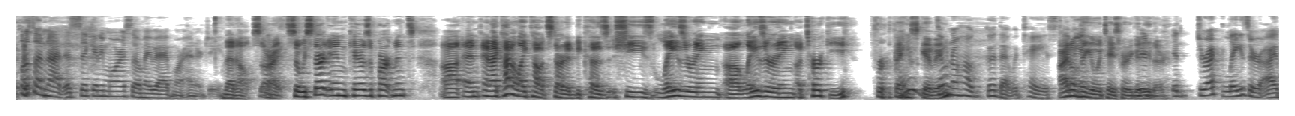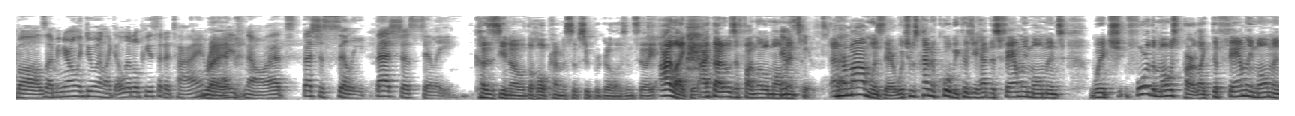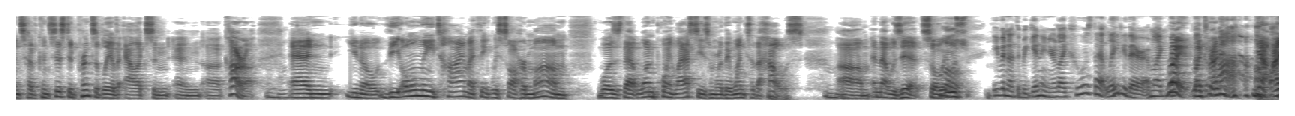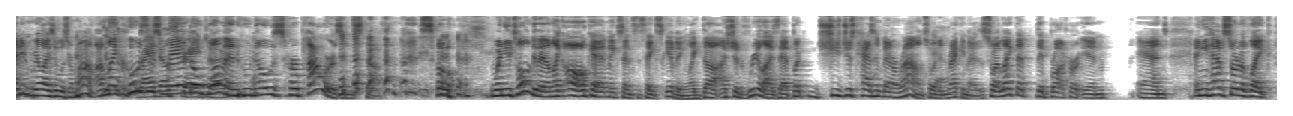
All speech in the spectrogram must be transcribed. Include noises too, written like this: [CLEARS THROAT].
Plus, I'm [LAUGHS] not as sick anymore, so maybe I have more energy. That helps. All Yes. right. So we start in Kara's apartment, uh, and and I kind of liked how it started because she's lasering uh, lasering a turkey for Thanksgiving. I don't know how good that would taste. I don't mean, think it would taste very good either. It direct laser eyeballs. I mean, you're only doing like a little piece at a time. Right. I, no, that's that's just silly. That's just silly. Because you know the whole premise of Supergirl isn't silly. I liked it. I thought it was a fun little It moment. was cute. And her mom was there, which was kind of cool because you had this family moment, which for the most part, like the family moments have consisted principally of Alex and, and uh, Kara. Mhm. And, you know, the only time I think we saw her mom was that one point last season where they went to the house. Mhm. Um, and that was it. So it was even at the beginning, you're like, "Who was that lady there?" I'm like, right. "That's Like her I mom." didn't, [LAUGHS] yeah, I didn't realize it was her mom. I'm [LAUGHS] like, who's this random stranger." woman who knows her powers and stuff? [LAUGHS] so when you told me that, I'm like, oh, okay, that makes sense. It's Thanksgiving. Like, duh, I should have realized that. But she just hasn't been around, so I didn't recognize it. So I like that they brought her in, and and you have sort of like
